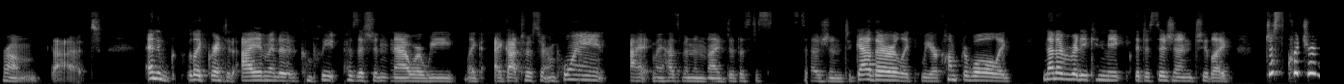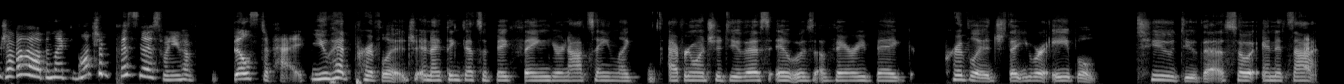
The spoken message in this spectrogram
from that and like granted i am in a complete position now where we like i got to a certain point i my husband and i did this decision together like we are comfortable like not everybody can make the decision to like just quit your job and like launch a business when you have bills to pay. You had privilege. And I think that's a big thing. You're not saying like everyone should do this. It was a very big privilege that you were able to do this. So, and it's not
